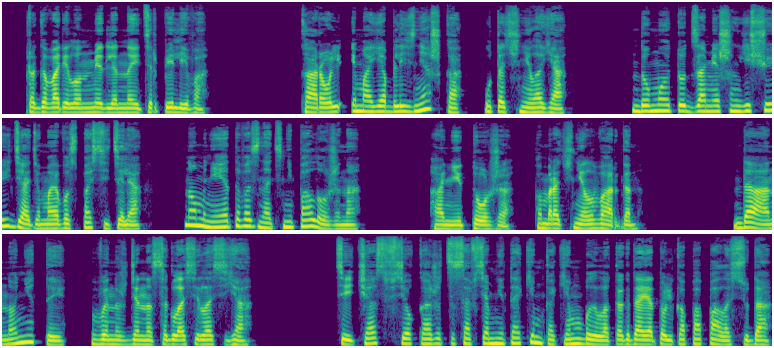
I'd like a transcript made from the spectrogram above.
— проговорил он медленно и терпеливо. «Король и моя близняшка?» — уточнила я. «Думаю, тут замешан еще и дядя моего спасителя, но мне этого знать не положено». «Они тоже», — помрачнел Варган. «Да, но не ты», — вынужденно согласилась я. Сейчас все кажется совсем не таким, каким было, когда я только попала сюда.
